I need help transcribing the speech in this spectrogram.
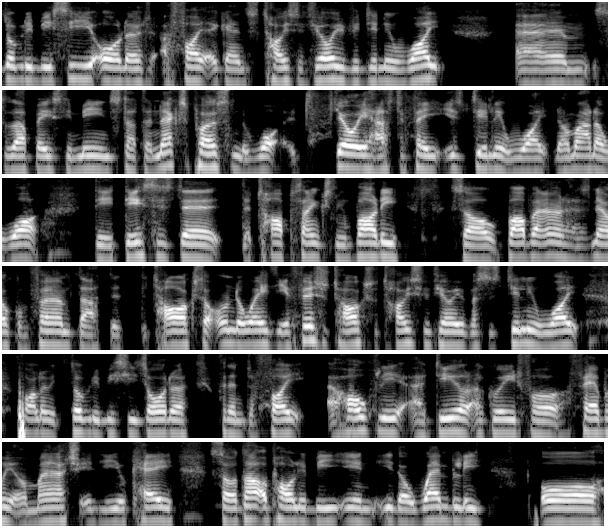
WBC ordered a fight against Tyson Fury, Virginia White. Um, so that basically means that the next person what Fury has to face is Dillian Whyte, no matter what. The, this is the the top sanctioning body. So Bob Arum has now confirmed that the, the talks are underway. The official talks for Tyson Fury versus Dillian Whyte following the WBC's order for them to fight. Uh, hopefully, a deal agreed for February or March in the UK. So that'll probably be in either Wembley or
